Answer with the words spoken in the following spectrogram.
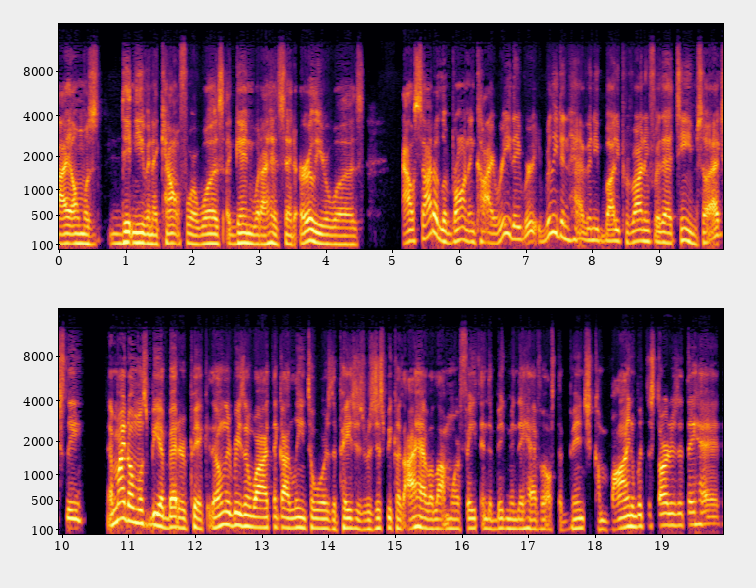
I almost didn't even account for was again what I had said earlier was outside of LeBron and Kyrie, they re- really didn't have anybody providing for that team. So actually, that might almost be a better pick. The only reason why I think I leaned towards the Pacers was just because I have a lot more faith in the big men they have off the bench combined with the starters that they had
